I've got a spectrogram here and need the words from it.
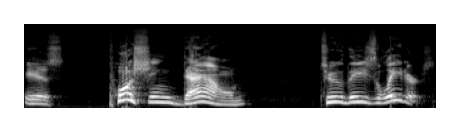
is pushing down to these leaders.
